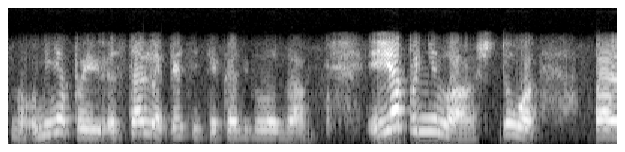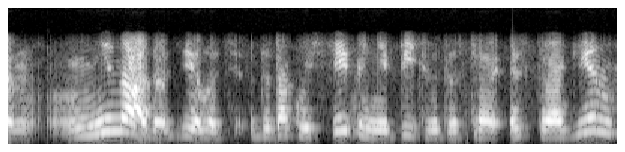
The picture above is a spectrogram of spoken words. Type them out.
Ну, у меня стали опять отекать глаза. И я поняла, что э, не надо делать до такой степени, пить вот эстроген,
